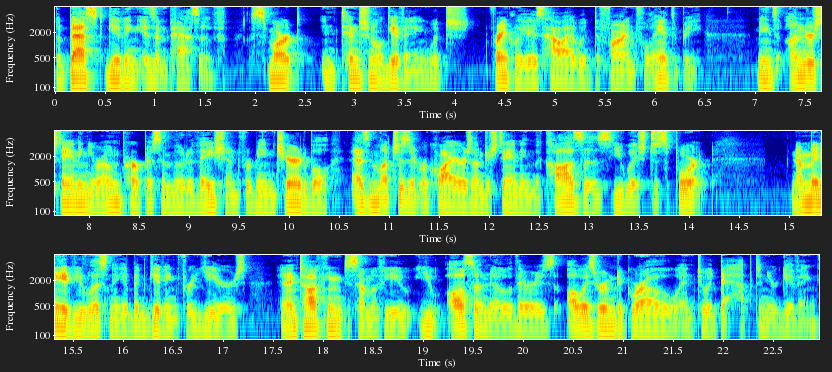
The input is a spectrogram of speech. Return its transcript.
The best giving isn't passive. Smart, intentional giving, which frankly is how I would define philanthropy, means understanding your own purpose and motivation for being charitable as much as it requires understanding the causes you wish to support. Now, many of you listening have been giving for years, and in talking to some of you, you also know there is always room to grow and to adapt in your giving.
